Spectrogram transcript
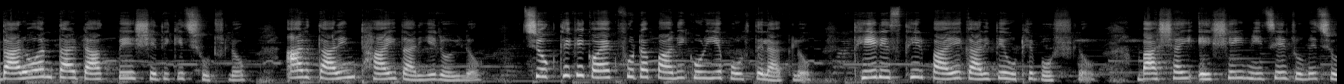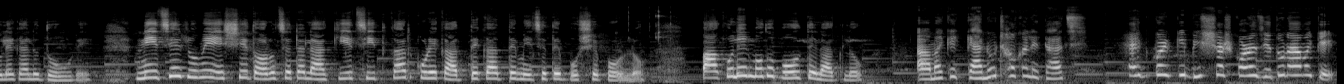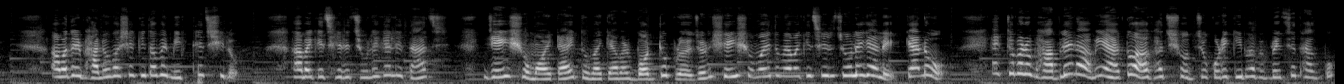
দারোয়ান তার ডাক পেয়ে সেদিকে ছুটল আর তারিন ঠাই দাঁড়িয়ে রইল। চোখ থেকে কয়েক ফোঁটা পানি গড়িয়ে পড়তে লাগল। ধীর স্থির পায়ে গাড়িতে উঠে বসল। বাসায় এসেই নিচের রুমে চলে গেল দৌড়ে। নিচের রুমে এসে দরজাটা লাগিয়ে চিৎকার করে কাঁদতে কাঁদতে মেঝেতে বসে পড়ল। পাগলের মতো বলতে লাগল, আমাকে কেন ঠকালে তাজ? একবার কি বিশ্বাস করা যেত না আমাকে? আমাদের ভালোবাসা কি তবে মিথ্যে ছিল? আমাকে ছেড়ে চলে গেলে তাজ? যেই সময়টায় তোমাকে আমার বড্ড প্রয়োজন, সেই সময় তুমি আমাকে ছেড়ে চলে গেলে। কেন? একটাবারও ভাবলে না আমি এত আঘাত সহ্য করে কীভাবে বেঁচে থাকব?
